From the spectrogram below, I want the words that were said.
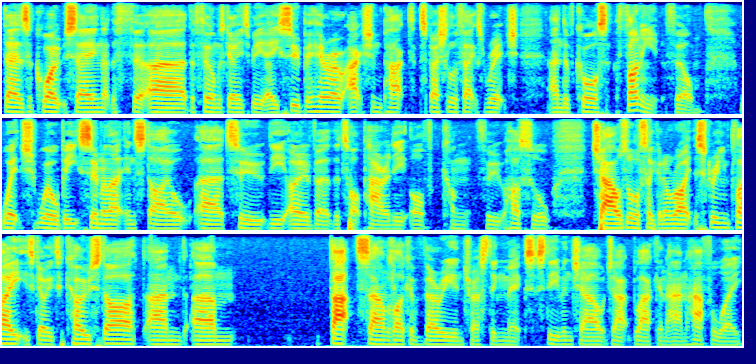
there's a quote saying that the fi- uh, the film is going to be a superhero, action-packed, special effects rich, and of course funny film, which will be similar in style uh, to the over-the-top parody of Kung Fu Hustle. Chow's also going to write the screenplay. He's going to co-star, and um, that sounds like a very interesting mix. Stephen Chow, Jack Black, and Anne Hathaway.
